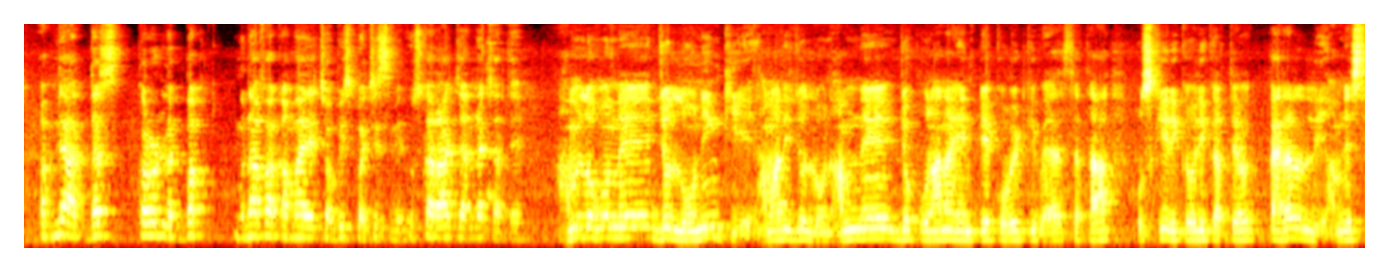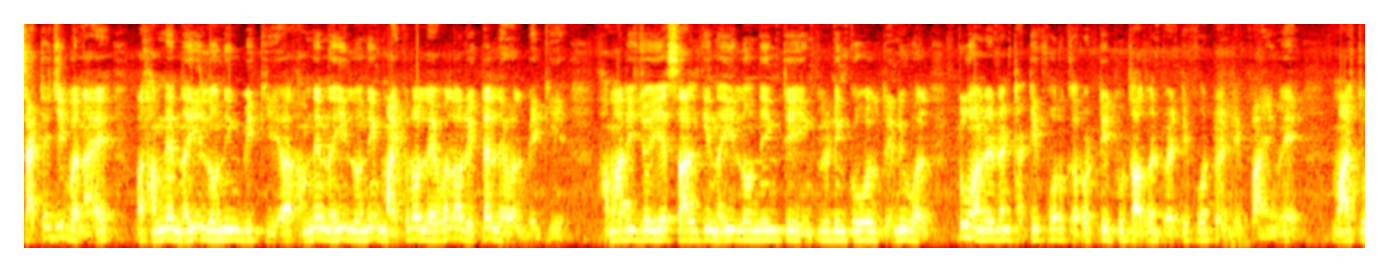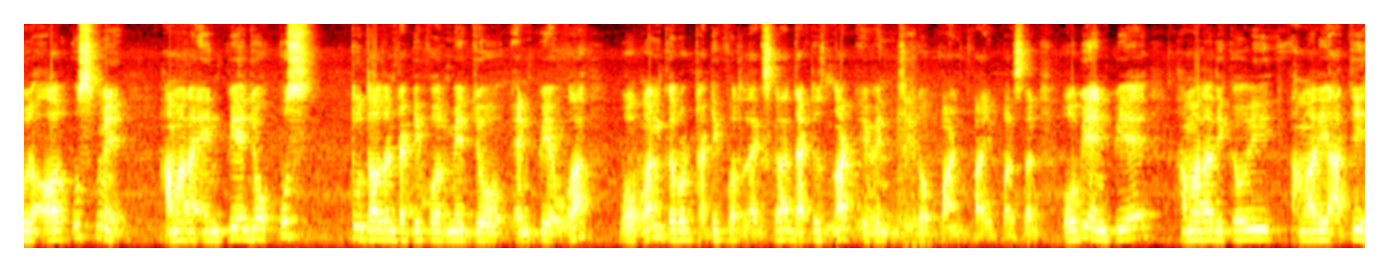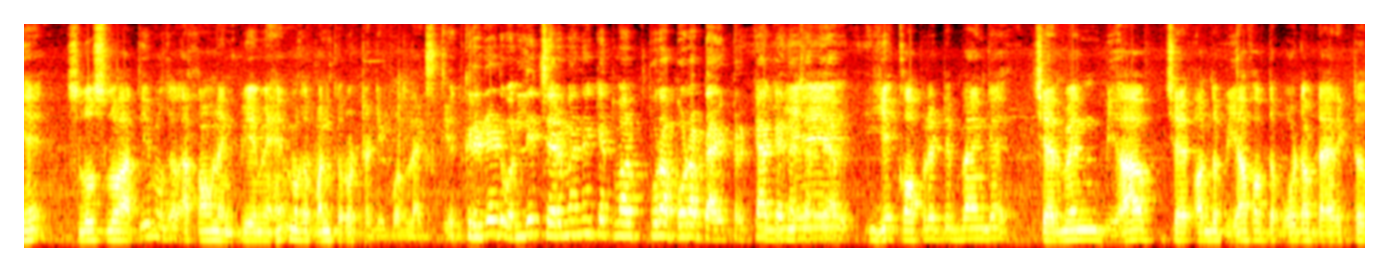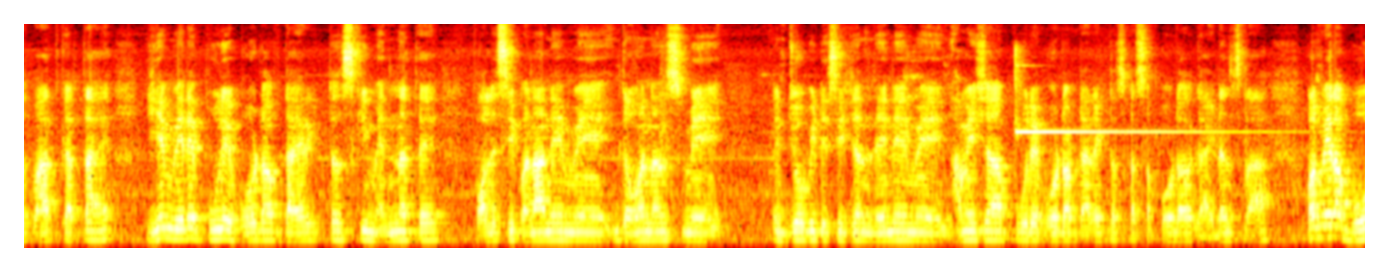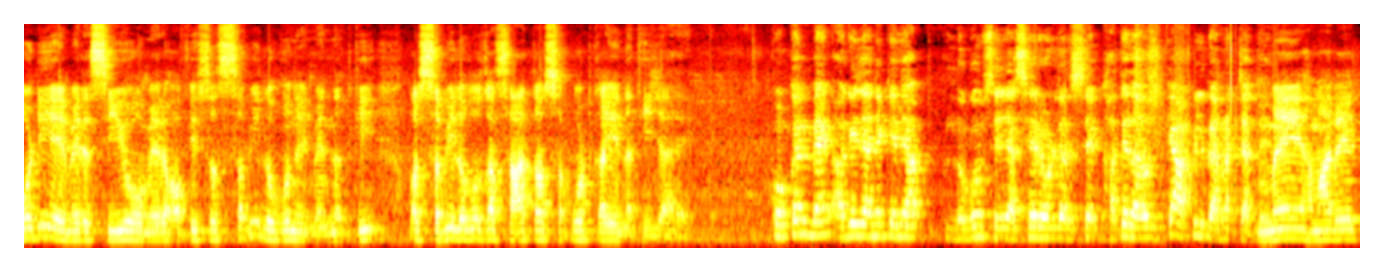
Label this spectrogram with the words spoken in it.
अपने 10 करोड़ लगभग मुनाफा कमाए 24-25 में, उसका राज जानना चाहते हैं। हम लोगों ने जो लोनिंग की है हमारी जो लोन हमने जो पुराना एनपीए कोविड की वजह से था, उसकी रिकवरी करते हुए पैरेलली हमने स्ट्रैटेजी बनाए और हमने नई लोनिंग भी की और हमने नई लोनिंग माइक्रो लेवल और रिटेल लेवल पे की है हमारी जो ये साल की नई लोनिंग थी इंक्लूडिंग गोल्ड रिन्यूअल 234 करोड़ थी 2024-25 में। मार्च टू और उसमें हमारा एनपीए जो उस 2034 में जो एनपीए हुआ वो one crore thirty four lakhs का that is not even zero point five percent वो भी एनपीए हमारा रिकवरी हमारी आती है स्लो स्लो आती है मगर अकाउंट एनपीए में है मगर one crore thirty four lakhs की क्रेडिट ओनली चेयरमैन है कि तुम्हारा पूरा बोर्ड ऑफ़ डायरेक्टर क्या कहना चाहते हैं ये आप? ये कोऑपरेटिव बैंक है chairman behalf on the behalf of the board of directors बात करता है। ये मेरे पूरे बोर्ड ऑफ़ डायरेक्टर्स की मेहनत है पॉलिसी बनाने में गवर्नेंस में जो भी डिसीज़न लेने में हमेशा पूरे बोर्ड ऑफ़ डायरेक्टर्स का सपोर्ट और गाइडेंस रहा। और मेरा बोर्ड ही है मेरे सीईओ मेरे ऑफिसर्स सभी लोगों ने मेहनत की और सभी लोगों का साथ और सपोर्ट का ये नतीजा है। कोकन बैंक आगे जाने के लिए आप लोगों से या शेयर होल्डर से खातेदारों से क्या अपील करना चाहते हैं? मैं हमारे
